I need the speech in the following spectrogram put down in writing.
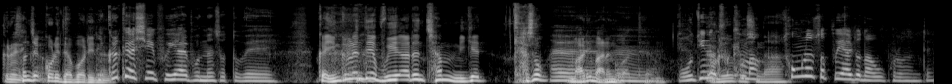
그러니까요. 선제골이 돼버리는. 그렇게 열심히 VR 보면서 또 왜? 그러니까 잉글랜드의 VR은 참 이게 계속 에, 말이 많은 것 에. 같아요. 어디는 그렇게. 막 속눈썹 VR도 나오고 그러는데.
